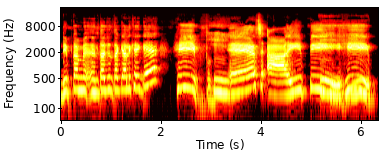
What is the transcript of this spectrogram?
डीप का मिलता जुलता क्या लिखेंगे? Heap H I P P. Heap.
